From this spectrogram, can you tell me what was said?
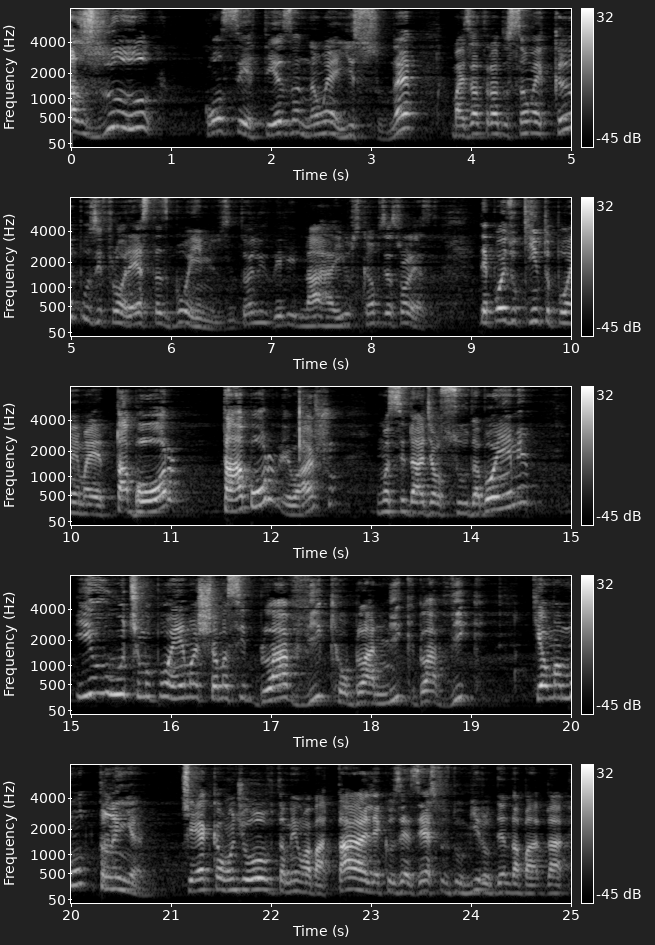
azul. Com certeza não é isso, né? Mas a tradução é Campos e Florestas Boêmios. Então ele, ele narra aí os campos e as florestas. Depois o quinto poema é Tabor, Tabor, eu acho, uma cidade ao sul da Boêmia. E o último poema chama-se Blavik, ou Blanik, Blavik, que é uma montanha tcheca onde houve também uma batalha, que os exércitos dormiram dentro da, da,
